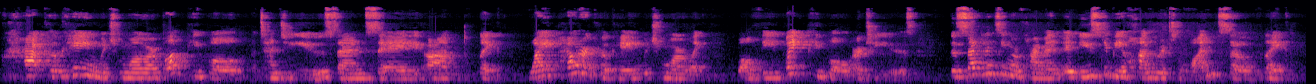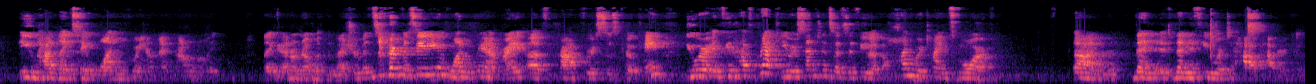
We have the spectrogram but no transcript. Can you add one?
crack cocaine, which more black people tend to use than, say, um, like white powder cocaine, which more like wealthy white people are to use. The sentencing requirement, it used to be 100 to 1, so like you had like say one gram, and I don't know, like like I don't know what the measurements are, but say you have one gram, right, of crack versus cocaine, you are if you have crack, you are sentenced as if you have hundred times more um, than than if you were to have powder cocaine.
